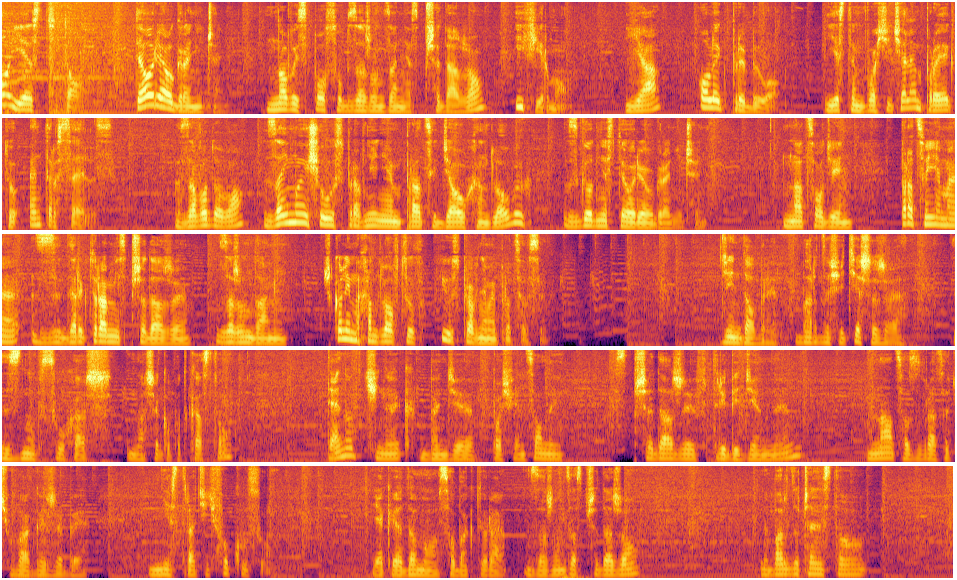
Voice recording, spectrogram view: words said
Co jest to? Teoria ograniczeń. Nowy sposób zarządzania sprzedażą i firmą. Ja, Oleg Prybyło. Jestem właścicielem projektu Enter Sales. Zawodowo zajmuję się usprawnieniem pracy działów handlowych zgodnie z teorią ograniczeń. Na co dzień pracujemy z dyrektorami sprzedaży, zarządami, szkolimy handlowców i usprawniamy procesy. Dzień dobry. Bardzo się cieszę, że znów słuchasz naszego podcastu. Ten odcinek będzie poświęcony sprzedaży w trybie dziennym, na co zwracać uwagę, żeby nie stracić fokusu. Jak wiadomo, osoba, która zarządza sprzedażą, no bardzo często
